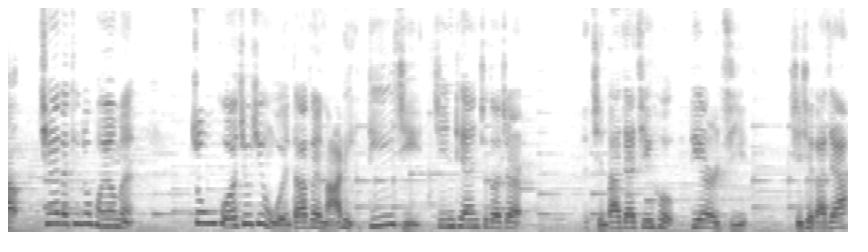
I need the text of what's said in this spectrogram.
好，亲爱的听众朋友们，中国究竟伟大在哪里？第一集今天就到这儿，请大家今后第二集，谢谢大家。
